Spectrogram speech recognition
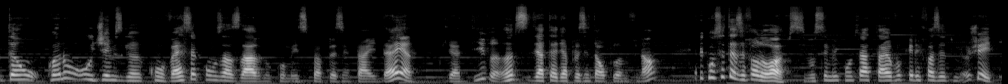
Então, quando o James Gunn conversa com o Zaslav no começo para apresentar a ideia criativa, antes de até de apresentar o plano final, ele com certeza falou, ó, oh, se você me contratar, eu vou querer fazer do meu jeito.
